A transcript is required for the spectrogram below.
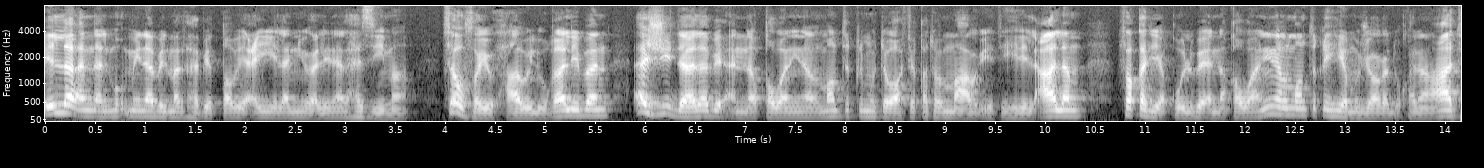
إلا أن المؤمن بالمذهب الطبيعي لن يعلن الهزيمة. سوف يحاول غالبا الجدال بأن قوانين المنطق متوافقة مع رؤيته للعالم فقد يقول بأن قوانين المنطق هي مجرد قناعات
